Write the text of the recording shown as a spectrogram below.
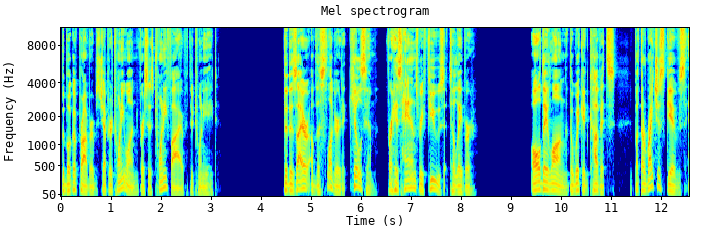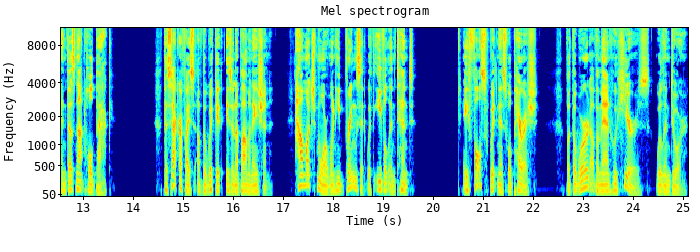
The book of Proverbs, chapter 21, verses 25 through 28. The desire of the sluggard kills him, for his hands refuse to labor. All day long the wicked covets, but the righteous gives and does not hold back. The sacrifice of the wicked is an abomination. How much more when he brings it with evil intent? A false witness will perish, but the word of a man who hears will endure.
